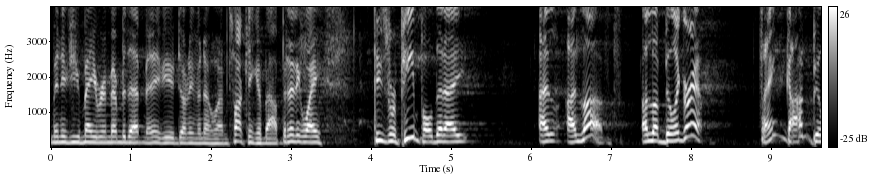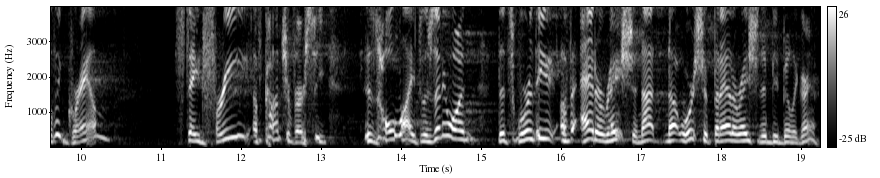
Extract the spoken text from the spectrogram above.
Many of you may remember that. Many of you don't even know who I'm talking about. But anyway, these were people that I, I, I loved. I loved Billy Graham. Thank God Billy Graham stayed free of controversy his whole life. If there's anyone that's worthy of adoration, not, not worship, but adoration, it'd be Billy Graham.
